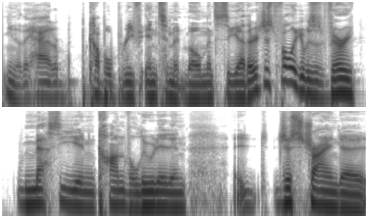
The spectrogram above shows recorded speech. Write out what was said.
you know, they had a couple brief intimate moments together. It just felt like it was very messy and convoluted and uh, just trying to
